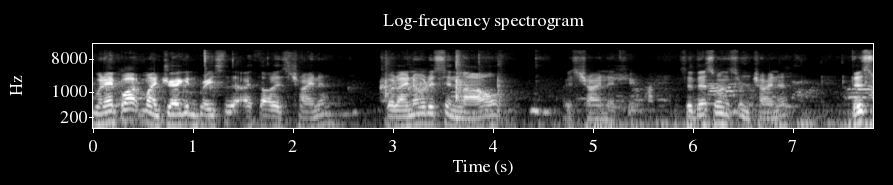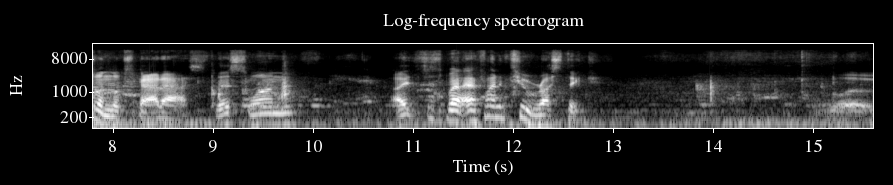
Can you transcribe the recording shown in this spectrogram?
when I bought my dragon bracelet, I thought it's China, but I noticed in Lao, it's China too. So this one's from China. This one looks badass. This one, I just, but I find it too rustic. Whoa.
